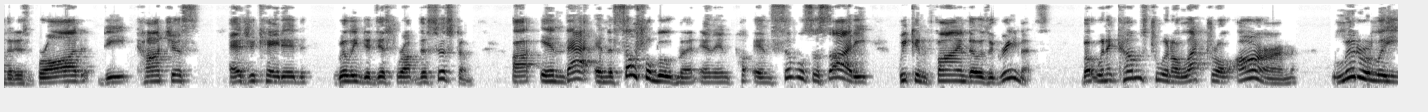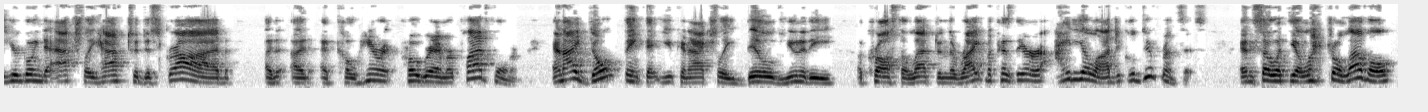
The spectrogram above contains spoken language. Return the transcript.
that is broad, deep, conscious, educated, willing to disrupt the system. Uh, in that, in the social movement and in, in civil society, we can find those agreements. But when it comes to an electoral arm, literally, you're going to actually have to describe a, a, a coherent program or platform. And I don't think that you can actually build unity across the left and the right because there are ideological differences. And so at the electoral level,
